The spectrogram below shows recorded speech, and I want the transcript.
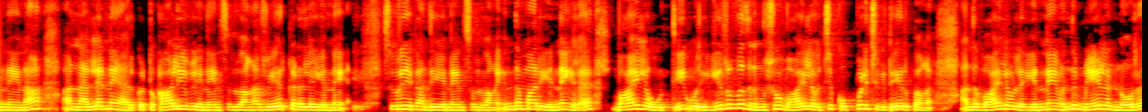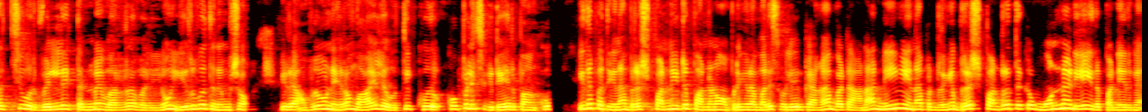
எண்ணெய்னா அஹ் நல்லெண்ணெயாக இருக்கட்டும் ஆலிவ் எண்ணெய்ன்னு சொல்லுவாங்க வேர்க்கடலை எண்ணெய் சூரியகாந்தி எண்ணெய்ன்னு சொல்லுவாங்க. இந்த மாதிரி எண்ணெய்களை வாயில் ஊற்றி ஒரு இருபது நிமிஷம் வாயில் வச்சு கொப்பளிச்சுக்கிட்டே இருப்பாங்க. அந்த வாயில் உள்ள எண்ணெய் வந்து மேலே நுரைச்சி ஒரு வெள்ளைத்தன்மை வர்ற வரையும் இருபது நிமிஷம் இது அவ்வளோ நேரம் வாயில் ஊற்றி கொ கொப்பளிச்சுக்கிட்டே இருப்பாங்க. இதை பார்த்தீங்கன்னா ப்ரஷ் பண்ணிட்டு பண்ணணும் அப்படிங்கிற மாதிரி சொல்லியிருக்காங்க. பட் ஆனால் நீங்கள் என்ன பண்ணுறீங்க ப்ரஷ் பண்ணுறதுக்கு முன்னாடியே இதை பண்ணிடுங்க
